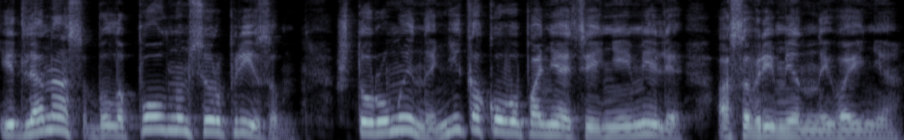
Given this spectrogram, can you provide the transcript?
И для нас было полным сюрпризом, что румыны никакого понятия не имели о современной войне.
